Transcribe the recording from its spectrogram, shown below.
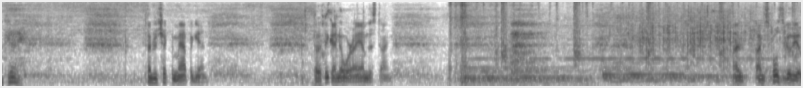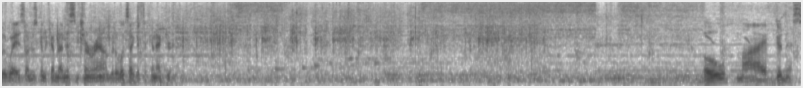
Okay. Time to check the map again. But I think I know where I am this time. I'm supposed to go the other way, so I'm just going to come down this and turn around, but it looks like it's a connector. Oh my goodness.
